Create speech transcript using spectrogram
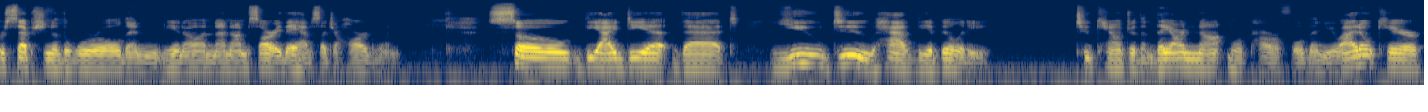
perception of the world and you know and, and i'm sorry they have such a hard one so the idea that you do have the ability to counter them, they are not more powerful than you. I don't care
